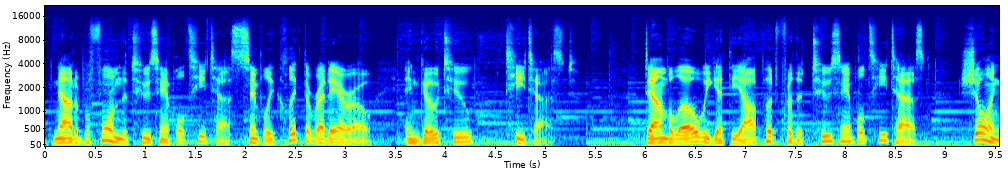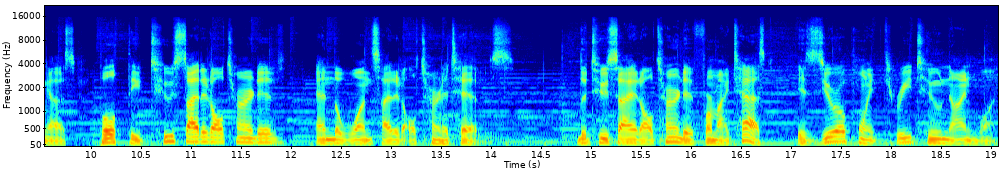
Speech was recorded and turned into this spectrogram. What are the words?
Now to perform the two-sample t-test, simply click the red arrow and go to t-test. Down below, we get the output for the two-sample t-test, showing us both the two-sided alternative and the one-sided alternatives. The two-sided alternative for my test is 0.3291.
